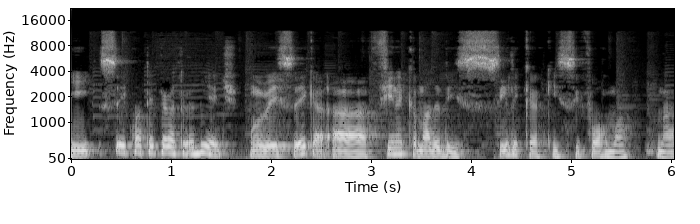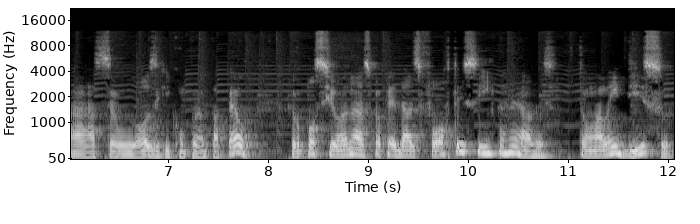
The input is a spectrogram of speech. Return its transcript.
e seco à temperatura ambiente. Uma vez seca, a fina camada de sílica que se forma na celulose que compõe o papel proporciona as propriedades fortes e impermeáveis. Então, além disso,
